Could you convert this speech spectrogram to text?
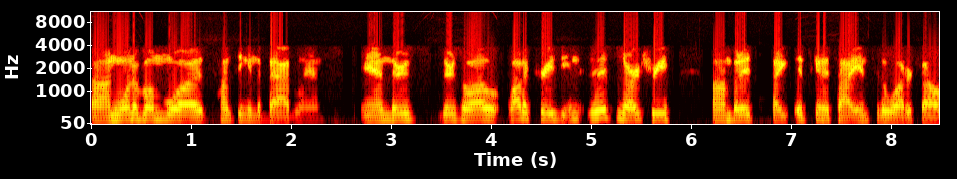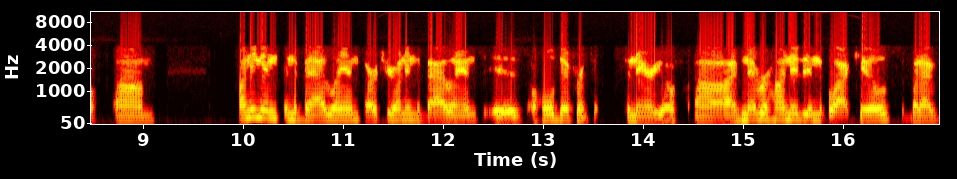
Uh, and one of them was hunting in the Badlands. And there's there's a lot, a lot of crazy. And this is archery, um, but it's it's going to tie into the waterfowl. Um, hunting in, in the Badlands, archery hunting in the Badlands is a whole different scenario. Uh, I've never hunted in the Black Hills, but I've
